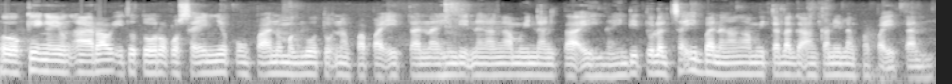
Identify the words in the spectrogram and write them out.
Okay, ngayong araw ituturo ko sa inyo kung paano magluto ng papaitan na hindi nangangamoy ng tae, na hindi tulad sa iba nangangamoy talaga ang kanilang papaitan.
